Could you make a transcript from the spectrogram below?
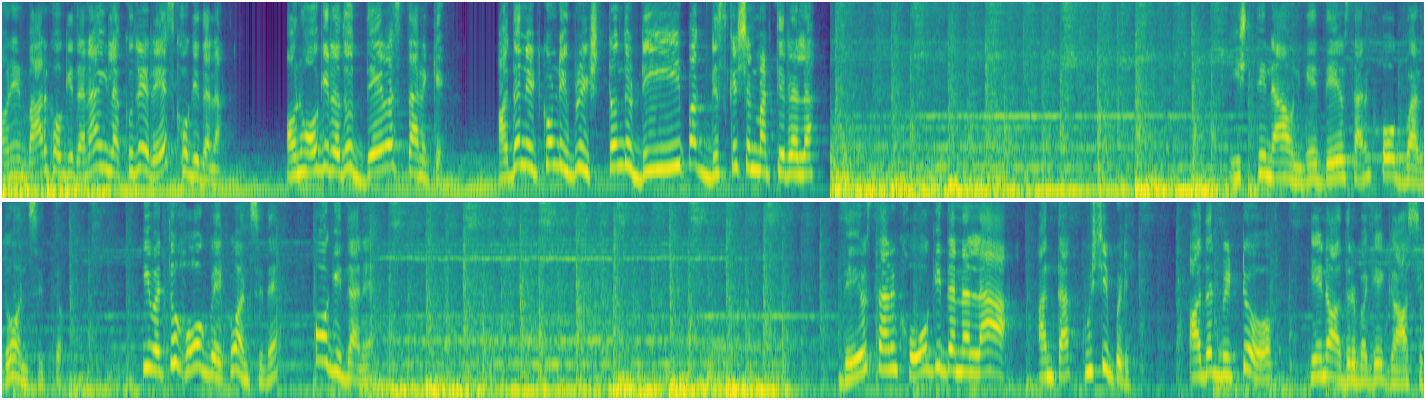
ಅವನೇನು ಬಾರ್ಗೆ ಹೋಗಿದ್ದಾನ? ಇಲ್ಲ ಕುದುರೆ ರೇಸ್ಗೆ ಹೋಗಿದ್ದಾನ? ಅವನು ಹೋಗಿರೋದು ದೇವಸ್ಥಾನಕ್ಕೆ. ಅದನ್ನ ಇಟ್ಕೊಂಡು ಇಬ್ರು ಇಷ್ಟೊಂದು ಡೀಪಾಗಿ ಡಿಸ್ಕಷನ್ ಮಾಡ್ತಿರಲ್ಲ. ಇಷ್ಟು ದಿನ ಅವನಿಗೆ ದೇವಸ್ಥಾನಕ್ಕೆ ಹೋಗಬಾರ್ದು ಅನಿಸಿತ್ತು. ಇವತ್ತು ಹೋಗಬೇಕು ಅನಿಸಿದೆ. ಹೋಗಿದ್ದಾನೆ. ದೇವಸ್ಥಾನಕ್ಕೆ ಹೋಗಿದ್ದಾನಲ್ಲ ಅಂತ ಖುಷಿ ಬಿಡಿ ಅದನ್ನು ಬಿಟ್ಟು ಏನೋ ಅದ್ರ ಬಗ್ಗೆ ಗಾಸಿ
